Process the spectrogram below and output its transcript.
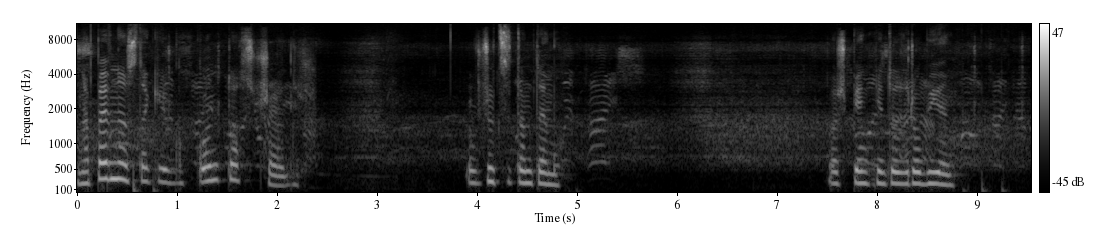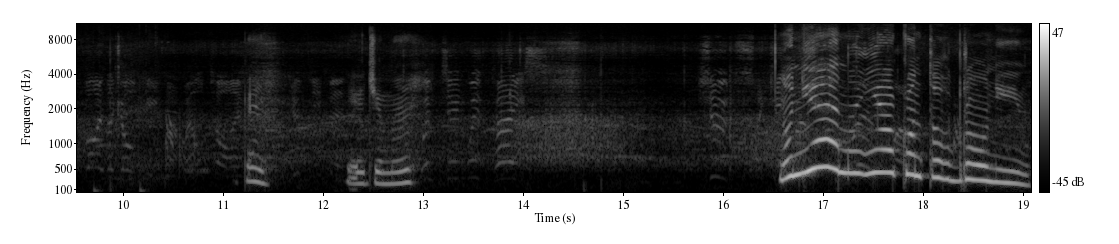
Na pewno z takiego kąta strzelisz. Wrzucę tamtemu. Aż pięknie to zrobiłem. Okej, jedziemy. Shoots. The No nie, no jak on to bronił?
